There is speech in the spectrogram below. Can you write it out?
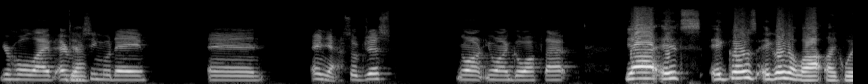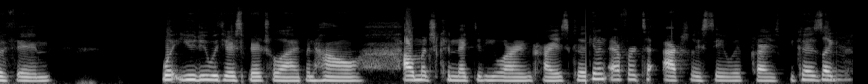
your whole life, every Yeah. single day, and and yeah. So just you want you want to go off that? yeah it's it goes it goes a lot like within what you do with your spiritual life and how how much connected you are in christ because get an effort to actually stay with christ because like Mhm.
